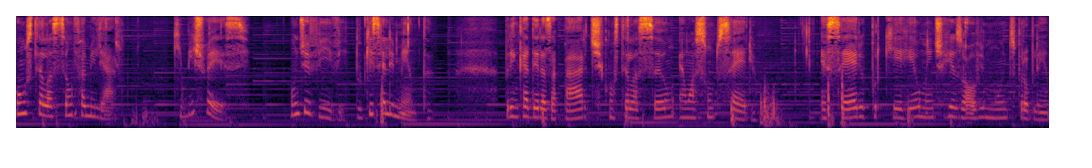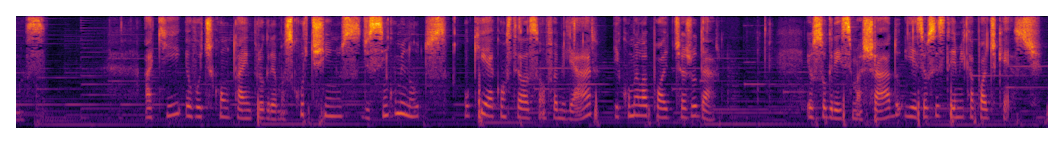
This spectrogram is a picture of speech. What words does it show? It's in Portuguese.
Constelação familiar. Que bicho é esse? Onde vive? Do que se alimenta? Brincadeiras à parte, constelação é um assunto sério. É sério porque realmente resolve muitos problemas. Aqui eu vou te contar em programas curtinhos, de 5 minutos, o que é constelação familiar e como ela pode te ajudar. Eu sou Grace Machado e esse é o Sistêmica Podcast.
